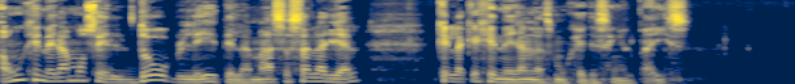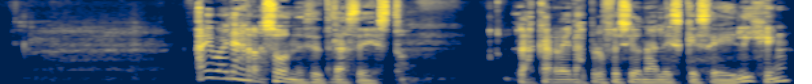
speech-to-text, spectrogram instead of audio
aún generamos el doble de la masa salarial que la que generan las mujeres en el país. Hay varias razones detrás de esto. Las carreras profesionales que se eligen,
